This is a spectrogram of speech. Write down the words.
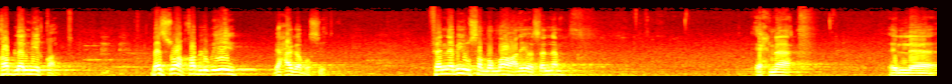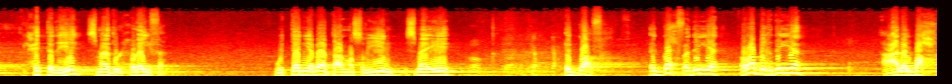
قبل الميقات. بس هو قبله بإيه؟ بحاجة بسيطة. فالنبي صلى الله عليه وسلم إحنا الحتة دي اسمها ذو الحليفة. والتانية بقى بتاع المصريين اسمها إيه؟ الجحفة. الجحفة دي رابغ دي على البحر.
